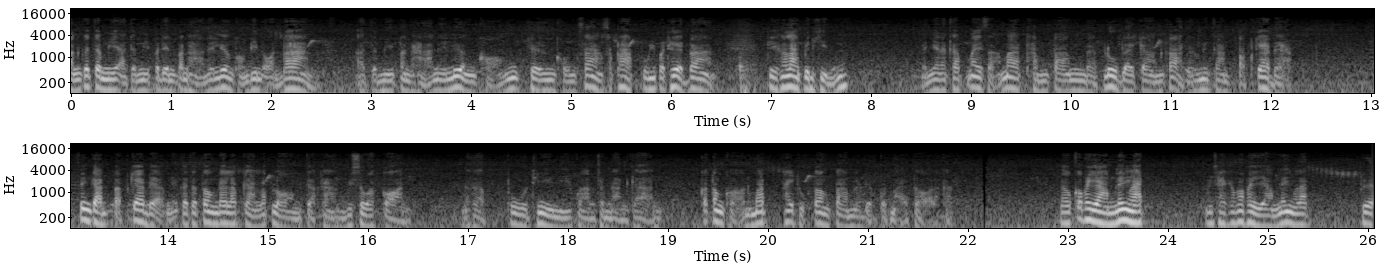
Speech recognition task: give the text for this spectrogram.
มันก็จะมีอาจจะมีประเด็นปัญหาในเรื่องของดินอ่อนบ้าง อาจจะมีปัญหาในเรื่องของเชิงโครงสร้างสภาพภูมิประเทศบ้าง ที่ข้างล่างเป็นหิน อย่างเงี้ยนะครับไม่สามารถทำตามแบบรูปรายการก็อาจจะต้องมีการปรับแก้แบบ ซึ่งการปรับแก้แบบเนี่ยก็จะต้องได้รับการรับรองจากทางวิศวกรนะครับ ผู้ที่มีความชำนาญการ ก็ต้องขออนุมัติให้ถูกต้องตามระเบียบกฎหมายต่อแล้วครับ เราก็พยายามเร่งรัดไม่ใช่คำว่าพยายามเร่งรัดเพื่อ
